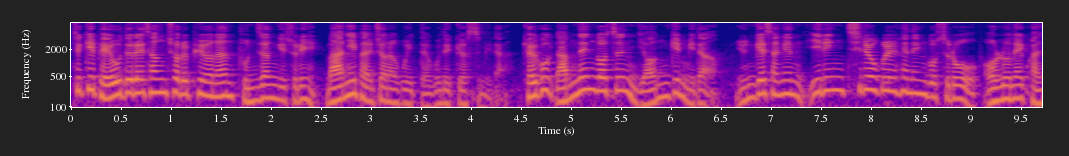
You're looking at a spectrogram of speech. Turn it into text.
특히 배우들의 상처를 표현한 분장 기술이 많이 발전하고 있다고 느꼈습니다. 결국 남는 것은 연기입니다. 윤계상은 1인 치력을 해낸 것으로 언론의 관심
